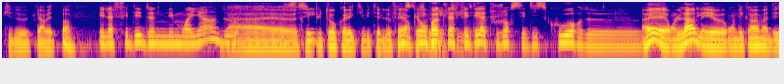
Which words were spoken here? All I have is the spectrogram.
qui ne permettent pas. Et la Fédé donne les moyens de. Bah, euh, c'est plutôt aux collectivités de le faire. Parce, qu'on voit que la Fédé a toujours ses discours de. Oui, on l'a, mais euh, on est quand même à des.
